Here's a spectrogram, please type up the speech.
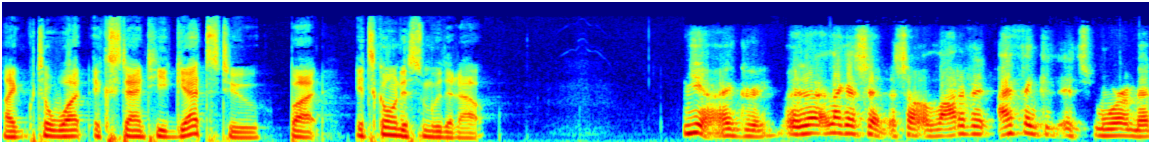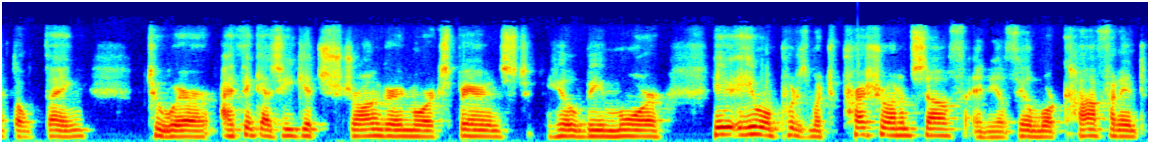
like to what extent he gets to, but it's going to smooth it out. Yeah, I agree. And uh, like I said, so a lot of it, I think it's more a mental thing to where I think as he gets stronger and more experienced, he'll be more, he, he won't put as much pressure on himself and he'll feel more confident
